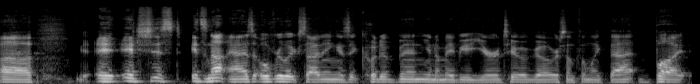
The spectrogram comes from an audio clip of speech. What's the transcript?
Uh, it, it's just it's not as overly exciting as it could have been. You know, maybe a year or two ago or something like that. But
